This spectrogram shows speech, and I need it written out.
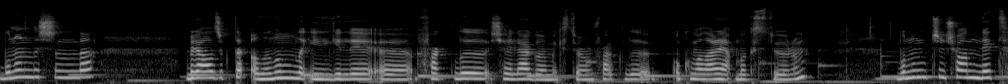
Bunun dışında birazcık da alanımla ilgili e, farklı şeyler görmek istiyorum. Farklı okumalar yapmak istiyorum. Bunun için şu an net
